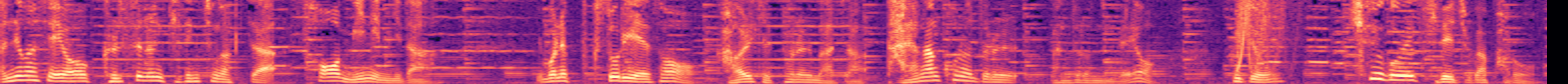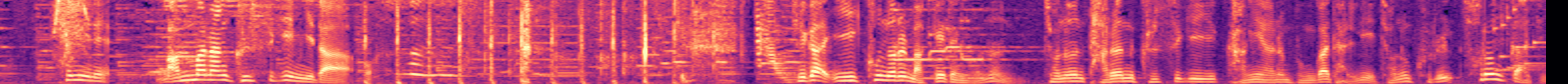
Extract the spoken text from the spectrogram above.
안녕하세요. 글 쓰는 기생충학자 서민입니다. 이번에 북소리에서 가을 개편을 맞아 다양한 코너들을 만들었는데요. 그중 최고의 기대주가 바로 서민의 만만한 글쓰기입니다. 제가 이 코너를 맡게 된 거는 저는 다른 글쓰기 강의하는 분과 달리 저는 글을 서른까지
